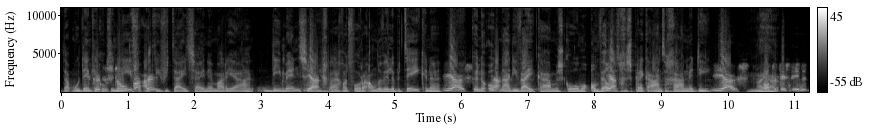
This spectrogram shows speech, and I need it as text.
Dat moet denk Je ik kunt ook een een stoel pakken. nevenactiviteit zijn, hè Maria? Die mensen Ja. die graag wat voor een ander willen betekenen... Juist. kunnen ook ja. naar die wijkkamers komen... om wel Ja. het gesprek aan te gaan met die. Juist. Nou Want het is in het,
